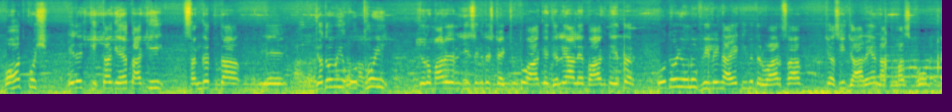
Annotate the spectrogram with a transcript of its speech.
ਬਹੁਤ ਕੁਝ ਇਹਦੇ 'ਚ ਕੀਤਾ ਗਿਆ ਤਾਂ ਕਿ ਸੰਗਤ ਦਾ ਇਹ ਜਦੋਂ ਵੀ ਉੱਥੋਂ ਹੀ, ਜਦੋਂ ਮਹਾਰਾਜਾ ਰਣਜੀਤ ਸਿੰਘ ਦੇ ਸਟੈਚੂ ਤੋਂ ਆ ਕੇ ਜਲਿਆਂ ਵਾਲੇ ਬਾਗ ਤੇ ਇੱਧਰ, ਉਦੋਂ ਹੀ ਉਹਨੂੰ ਫੀਲਿੰਗ ਆਏ ਕਿ ਵੀ ਦਰਬਾਰ ਸਾਹਿਬ 'ਚ ਅਸੀਂ ਜਾ ਰਹੇ ਹਾਂ ਨਤਮਸਤਕ ਹੋਣ।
